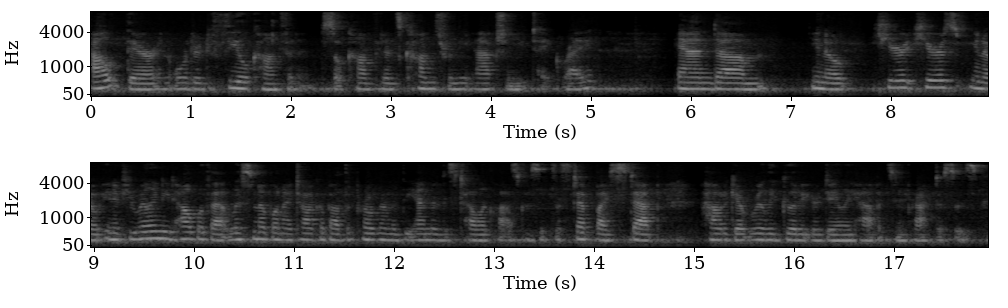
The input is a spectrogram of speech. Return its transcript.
out there in order to feel confident. So confidence comes from the action you take, right? And um, you know, here here's you know, and if you really need help with that, listen up when I talk about the program at the end of this teleclass because it's a step by step how to get really good at your daily habits and practices.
